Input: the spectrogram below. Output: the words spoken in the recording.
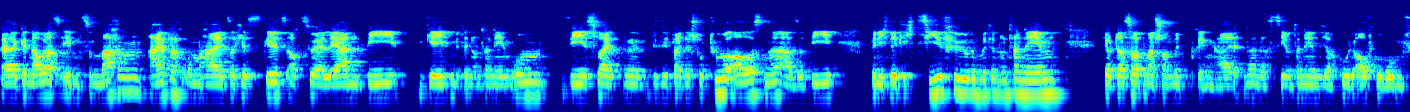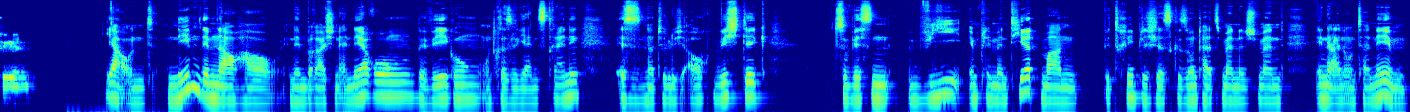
äh, genau das eben zu machen, einfach um halt solche Skills auch zu erlernen, wie gehe ich mit den Unternehmen um, wie, ist vielleicht eine, wie sieht vielleicht eine Struktur aus, ne? also wie bin ich wirklich zielführend mit den Unternehmen. Ich glaube, das sollte man schon mitbringen halt, ne? dass die Unternehmen sich auch gut aufgehoben fühlen. Ja, und neben dem Know-how in den Bereichen Ernährung, Bewegung und Resilienztraining ist es natürlich auch wichtig zu wissen, wie implementiert man betriebliches Gesundheitsmanagement in ein Unternehmen.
